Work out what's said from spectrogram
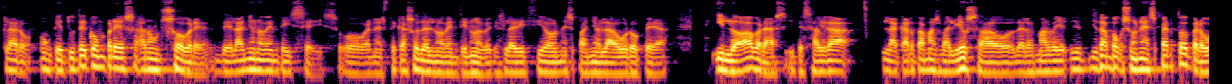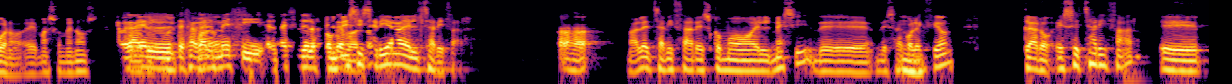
claro, aunque tú te compres ahora un sobre del año 96, o en este caso del 99, que es la edición española europea, y lo abras y te salga la carta más valiosa o de las más valiosas. Yo tampoco soy un experto, pero bueno, eh, más o menos. El- te salga el Messi, el Messi de los el. Messi ¿no? sería el Charizard. Ajá. ¿Vale? El Charizard es como el Messi de, de esa Mm. colección. Claro, ese Charizard, eh,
